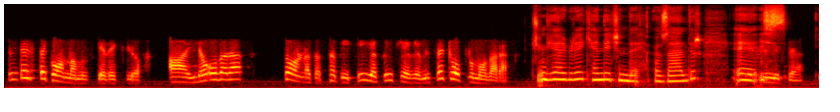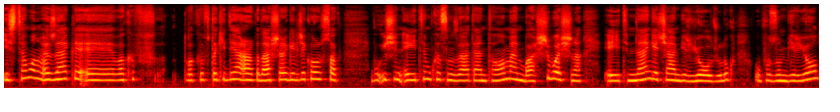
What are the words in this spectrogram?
için destek olmamız gerekiyor. Aile olarak sonra da tabii ki yakın çevremiz ve toplum olarak. Çünkü her birey kendi içinde özeldir. Ee, İs- Kesinlikle. İstem Hanım özellikle e, vakıf vakıftaki diğer arkadaşlara gelecek olursak bu işin eğitim kısmı zaten tamamen başlı başına eğitimden geçen bir yolculuk, upuzun bir yol.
